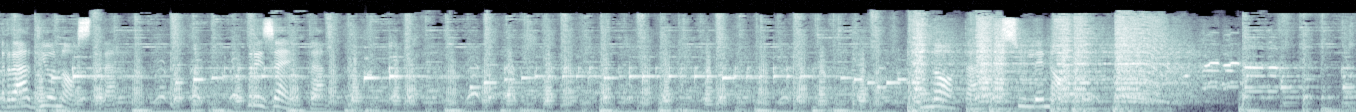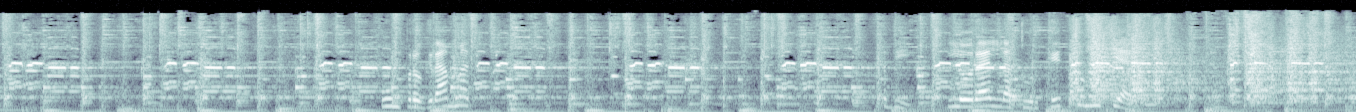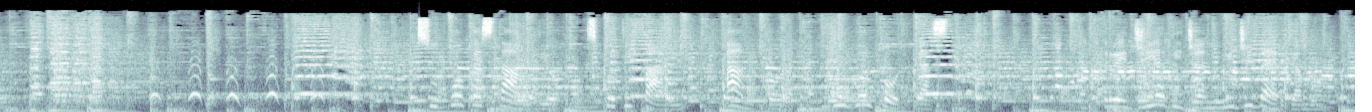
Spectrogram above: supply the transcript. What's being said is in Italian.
Radio Nostra presenta Nota sulle note. Un programma Lorella Turchetto Michieli. Su Podcast Audio, Spotify, Anchor, Google Podcast. Regia di Gianluigi Bergamo.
